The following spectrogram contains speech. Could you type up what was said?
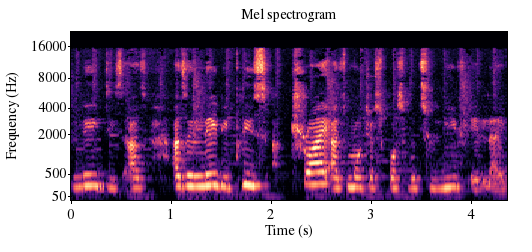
ladies as as a lady please try as much as possible to live a life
